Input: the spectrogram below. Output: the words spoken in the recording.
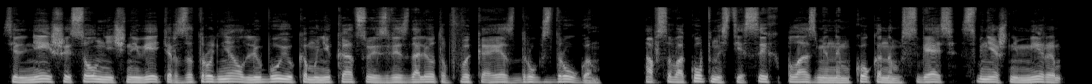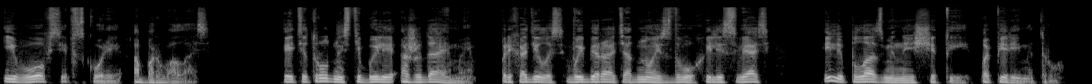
Сильнейший солнечный ветер затруднял любую коммуникацию звездолетов ВКС друг с другом, а в совокупности с их плазменным коконом связь с внешним миром и вовсе вскоре оборвалась. Эти трудности были ожидаемы. Приходилось выбирать одно из двух, или связь, или плазменные щиты по периметру.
